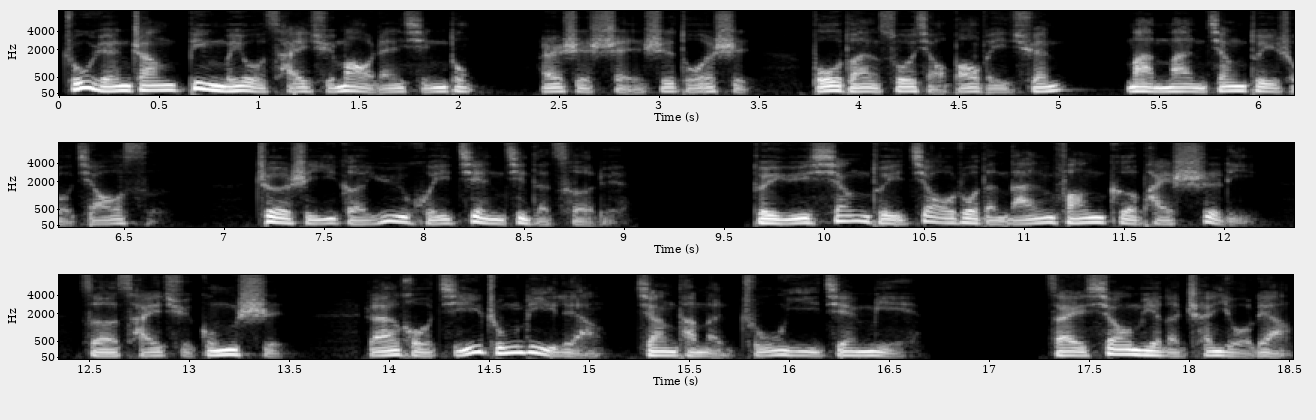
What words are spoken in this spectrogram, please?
朱元璋并没有采取贸然行动，而是审时度势。不断缩小包围圈，慢慢将对手绞死，这是一个迂回渐进的策略。对于相对较弱的南方各派势力，则采取攻势，然后集中力量将他们逐一歼灭。在消灭了陈友谅、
